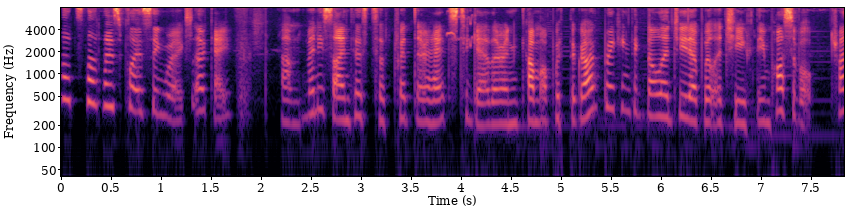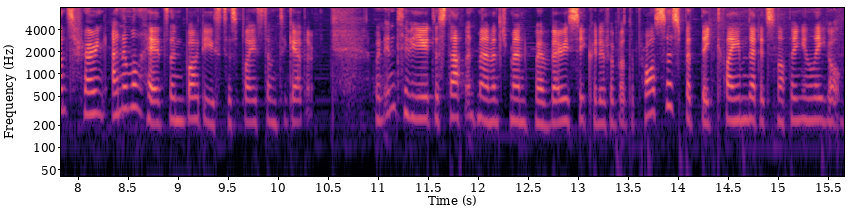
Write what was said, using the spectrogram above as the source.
That's not how splicing works. Okay. Um, many scientists have put their heads together and come up with the groundbreaking technology that will achieve the impossible, transferring animal heads and bodies to splice them together. When interviewed, the staff and management were very secretive about the process, but they claim that it's nothing illegal.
